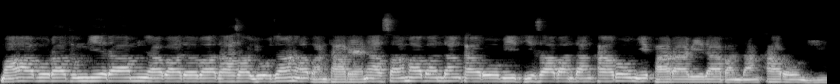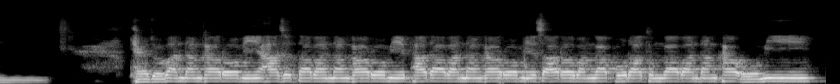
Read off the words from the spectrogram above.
마부라 둥기람 야바드 바다사 요자나 반타레나 사마 반당 카로미 디사 반당 카로미 바라비다 반당 카로미 태조 반당 카로미 하스타 반당 카로미 바다 반당 카로미 사르 반가 보라 둥가 반당 카로미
